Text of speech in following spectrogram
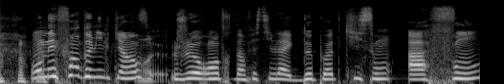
on est fin 2015, Ouais. je rentre d'un festival avec deux potes qui sont à fond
